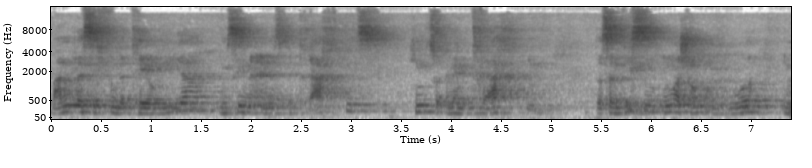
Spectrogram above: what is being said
wandle sich von der Theorie im Sinne eines Betrachtens hin zu einem Trachten, das an Wissen immer schon und nur im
